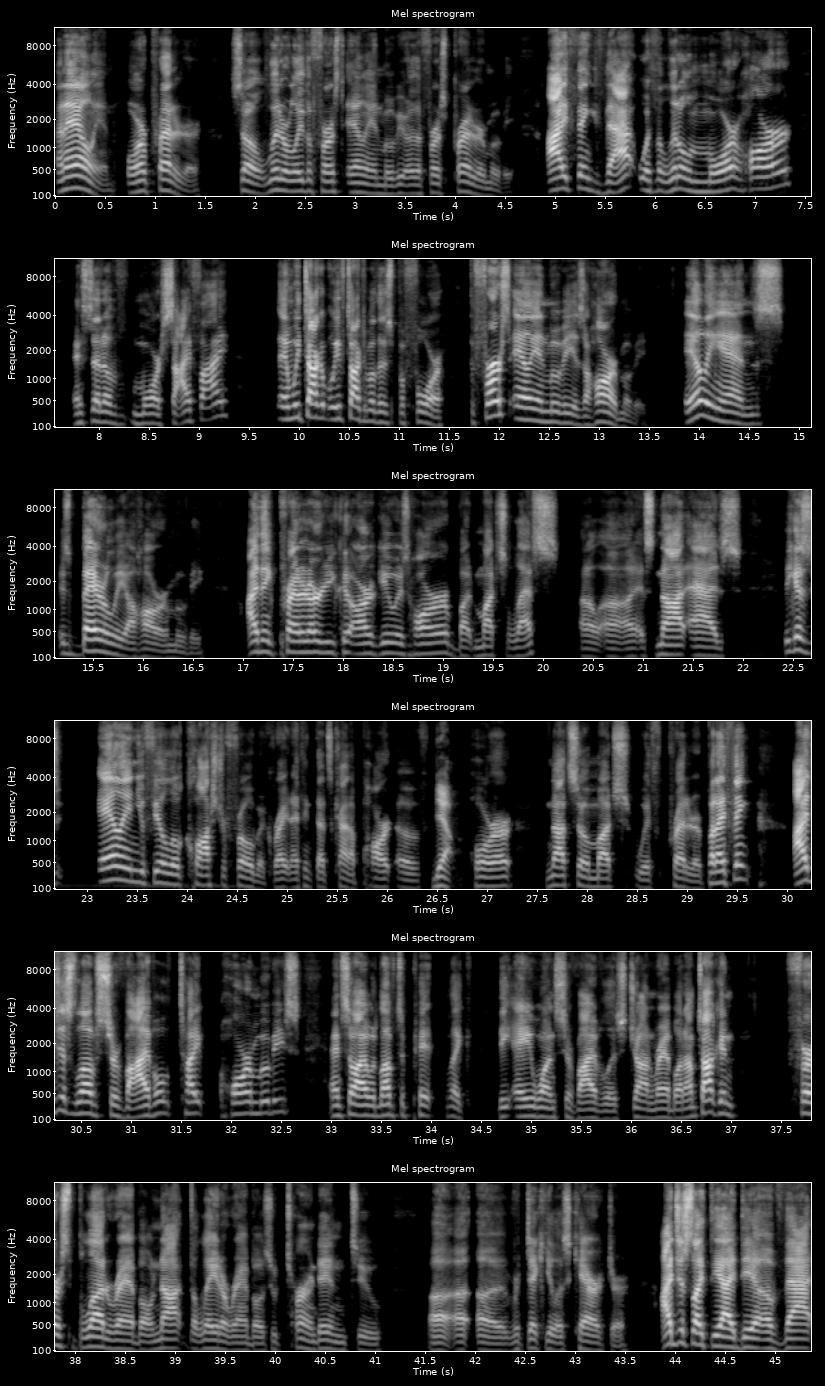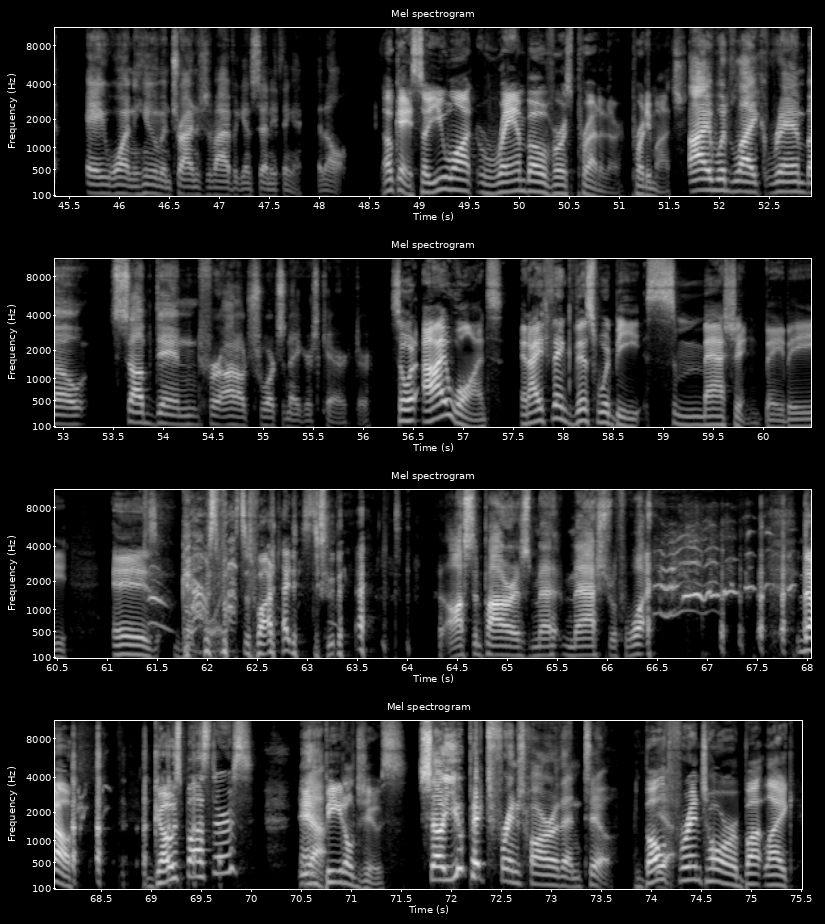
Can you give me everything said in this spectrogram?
an alien or a predator. So, literally, the first alien movie or the first predator movie. I think that with a little more horror instead of more sci fi. And we talk, we've talked about this before. The first alien movie is a horror movie. Aliens is barely a horror movie. I think Predator, you could argue, is horror, but much less. Uh, uh, it's not as because Alien, you feel a little claustrophobic, right? And I think that's kind of part of Yeah. horror, not so much with Predator. But I think I just love survival type horror movies, and so I would love to pit like the A1 survivalist John Rambo, and I'm talking First Blood Rambo, not the later Rambos who turned into uh, a, a ridiculous character. I just like the idea of that A1 human trying to survive against anything at all. Okay, so you want Rambo versus Predator, pretty much. I would like Rambo subbed in for Arnold Schwarzenegger's character. So what I want, and I think this would be smashing, baby, is Ghostbusters. Why did I just do that? Austin Powers ma- mashed with what? No, Ghostbusters and Yeah. Beetlejuice. So you picked fringe horror then too. Both Yeah. fringe horror, but like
